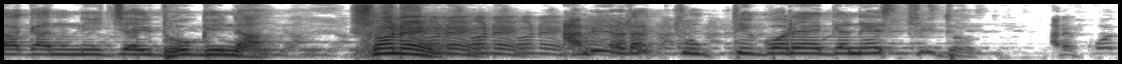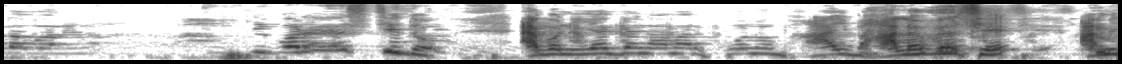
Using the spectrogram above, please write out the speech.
টাকার নিচেই ঢুকি না। শোনে আমি একটা চুক্তি করে এখানে এসছি তো। আরে কথা বলে না। চুক্তি করে এসছি তো। এখন এখানে আমার কোনো ভাই ভালোবেসে আমি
